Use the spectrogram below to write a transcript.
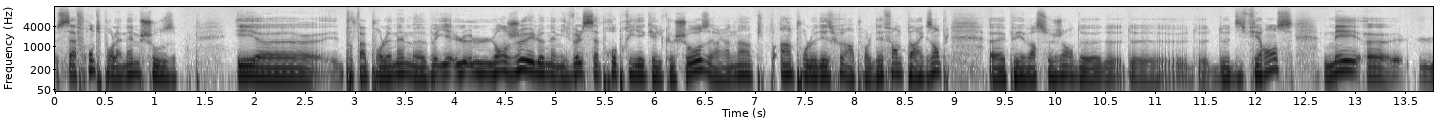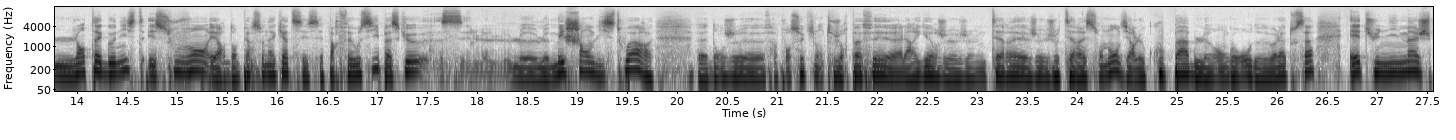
s'affrontent pour la même chose. Et euh, enfin pour le même, euh, l'enjeu est le même. Ils veulent s'approprier quelque chose. Il y en a un, pour le détruire, un pour le défendre, par exemple. Euh, il peut y avoir ce genre de, de, différence. Mais l'antagoniste est souvent, et alors dans Persona 4 c'est parfait aussi parce que le, méchant de l'histoire, dont pour ceux qui l'ont toujours pas fait, à la rigueur je, je son nom, dire le coupable en gros de voilà tout ça, est une image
